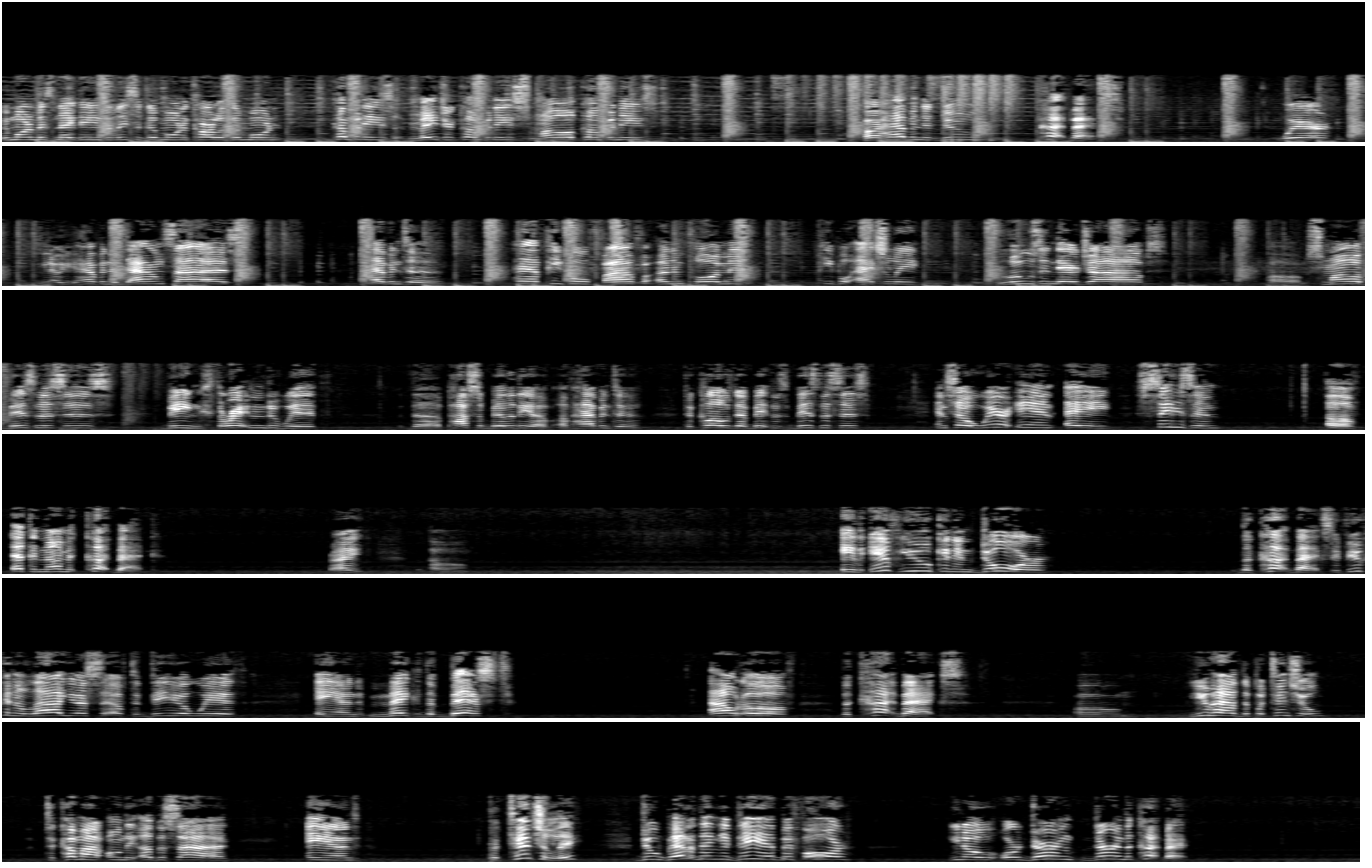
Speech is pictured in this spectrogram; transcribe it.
Good morning, Miss Nadine. Jaleesa, good morning. Carla, good morning. Companies, major companies, small companies are having to do cutbacks where you know, you're having to downsize, having to have people file for unemployment, people actually losing their jobs, um, small businesses being threatened with the possibility of, of having to, to close their business, businesses. And so we're in a season of economic cutback right? Um, and if you can endure the cutbacks, if you can allow yourself to deal with and make the best out of the cutbacks, um, you have the potential to come out on the other side and potentially do better than you did before, you know, or during during the cutback.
